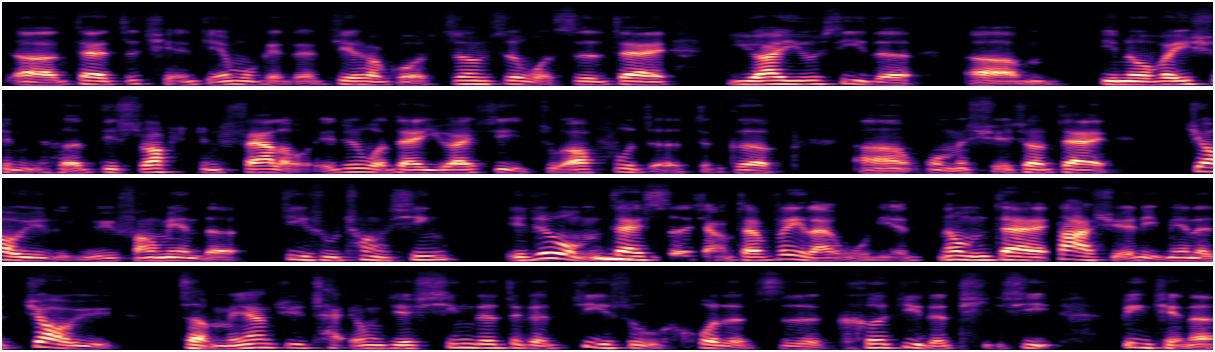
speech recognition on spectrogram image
呃，在之前节目给大家介绍过，甚至我是在 UIUC 的呃 Innovation 和 Disruption Fellow，也就是我在 UIC 主要负责整个呃我们学校在教育领域方面的技术创新，也就是我们在设想在未来五年，那我们在大学里面的教育。怎么样去采用一些新的这个技术或者是科技的体系，并且呢，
